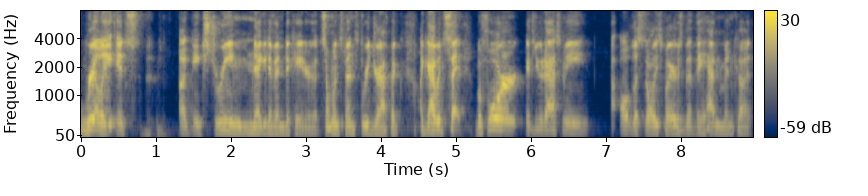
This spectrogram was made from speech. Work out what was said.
um, really, it's an extreme negative indicator that someone spends three draft pick. Like I would say before, if you had asked me, I'll list all these players that they hadn't been cut.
